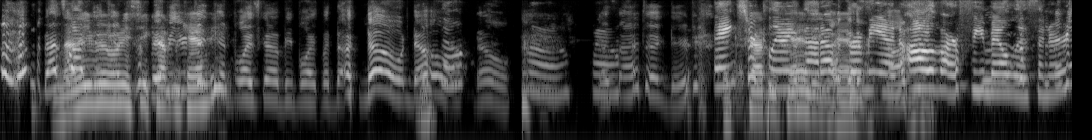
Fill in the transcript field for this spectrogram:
That's Not why I'm even when thinking, you see maybe cotton you candy? thinking boys gonna be boys, but no, no, no, No. no. Oh, That's well. not a thing, dude. Thanks for cotton clearing that candy, up man. for me and all of our female listeners.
